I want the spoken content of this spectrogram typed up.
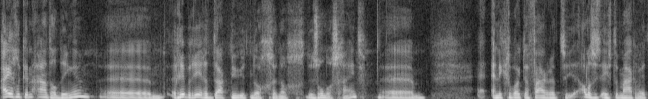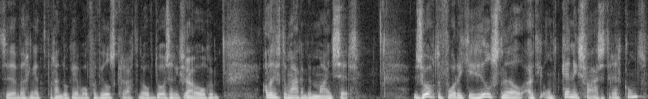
eigenlijk een aantal dingen. Ehm repareren het dak nu het nog, nog de zon nog schijnt. En ik gebruik daar vaak het. Alles heeft te maken met. eh, we, gingen het, we gaan het ook hebben over wilskracht en over doorzettingsvermogen. Alles heeft te maken met mindset. Zorg ervoor dat je heel snel uit die ontkenningsfase terechtkomt.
